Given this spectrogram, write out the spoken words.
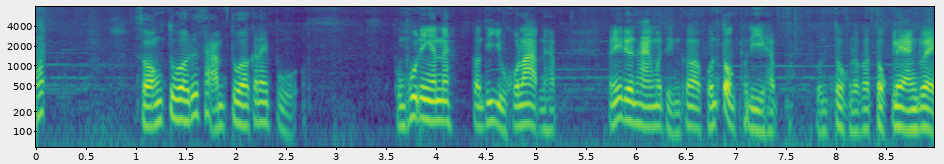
สักสองตัวหรือสามตัวก็ได้ปู่ ผมพูดอย่างนั้นนะตอนที่อยู่โคราชนะครับวันนี้เดินทางมาถึงก็ฝนตกพอดีครับฝนตกแล้วก็ตกแรงด้วย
